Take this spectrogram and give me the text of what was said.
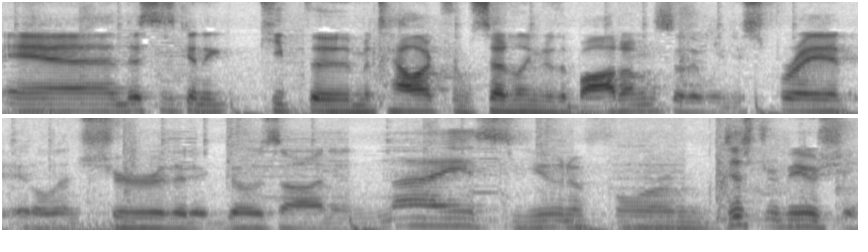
And this is going to keep the metallic from settling to the bottom so that when you spray it, it'll ensure that it goes on in nice uniform distribution.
